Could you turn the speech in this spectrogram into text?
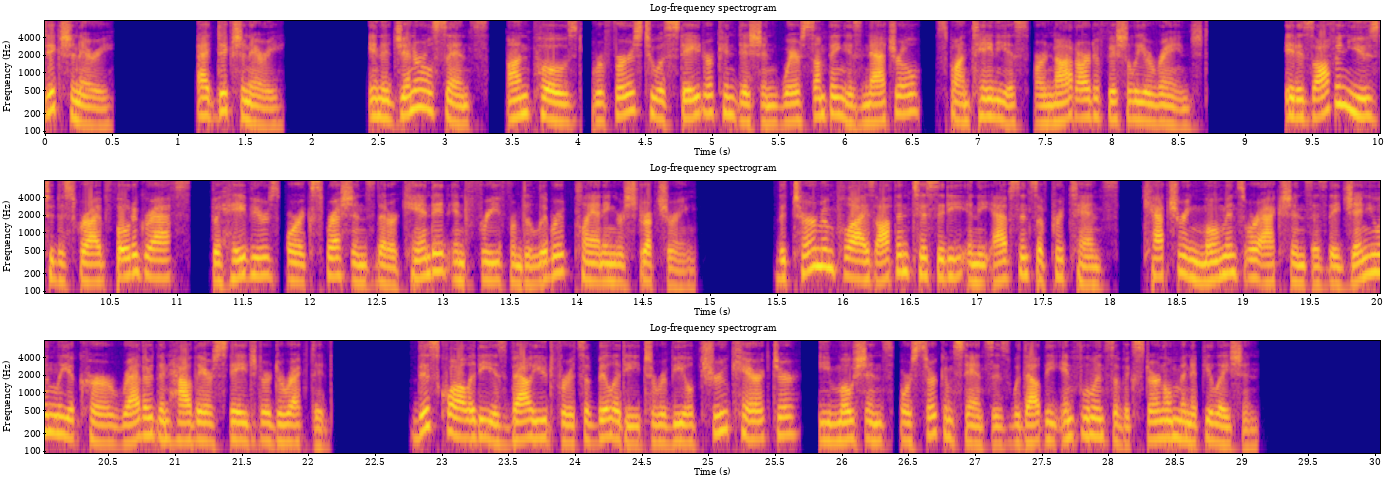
Dictionary. At dictionary. In a general sense, unposed refers to a state or condition where something is natural, spontaneous, or not artificially arranged. It is often used to describe photographs, behaviors, or expressions that are candid and free from deliberate planning or structuring. The term implies authenticity in the absence of pretense, capturing moments or actions as they genuinely occur rather than how they are staged or directed. This quality is valued for its ability to reveal true character, emotions, or circumstances without the influence of external manipulation.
